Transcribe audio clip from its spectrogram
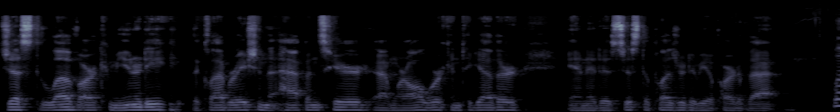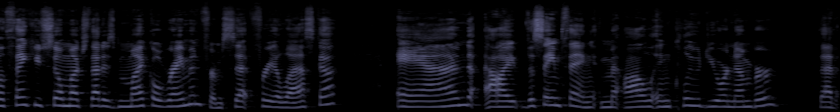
just love our community, the collaboration that happens here. Um, we're all working together and it is just a pleasure to be a part of that. Well, thank you so much. That is Michael Raymond from Set Free Alaska. And I the same thing. I'll include your number, that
